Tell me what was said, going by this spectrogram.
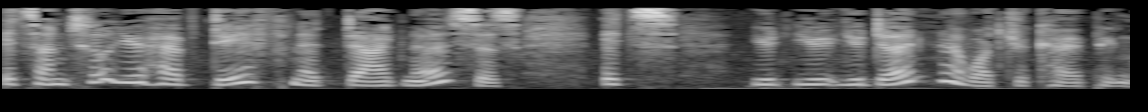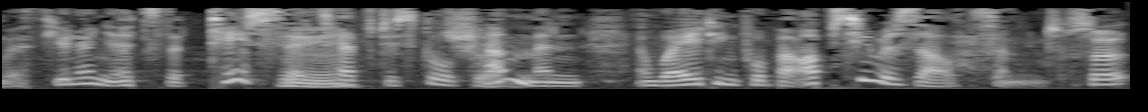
it's until you have definite diagnosis, it's, you, you, you don't know what you're coping with. You know, it's the tests that have to still come and, and waiting for biopsy results and So,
